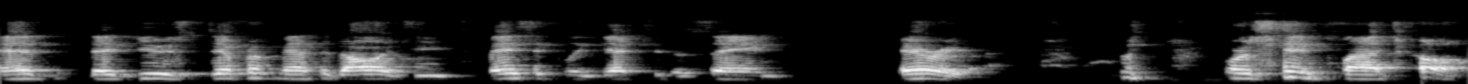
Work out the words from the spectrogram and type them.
And they've used different methodology to basically get to the same area or same plateau.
